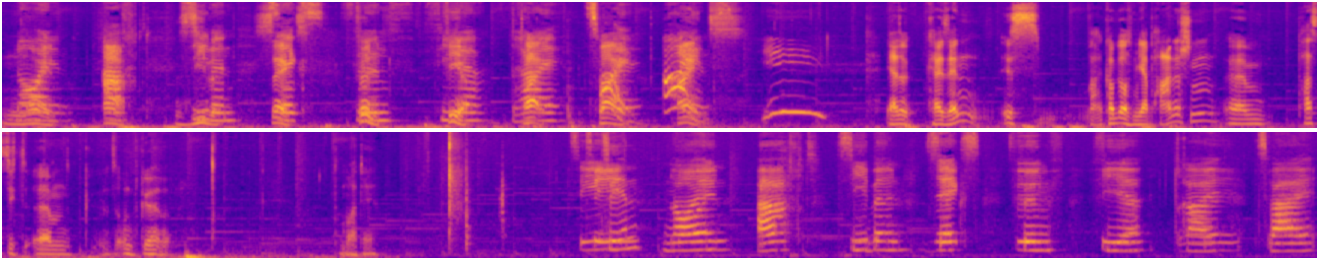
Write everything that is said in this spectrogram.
Neun, acht, sieben, sechs, fünf, vier, drei, zwei, eins. Also Kaizen ist, kommt aus dem Japanischen, ähm, passt sich ähm, und gehört. Tomate. Zehn, neun, acht, sieben, sechs, fünf, vier, drei, zwei,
